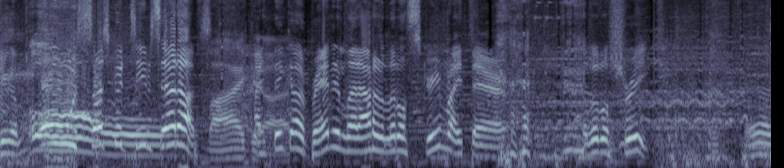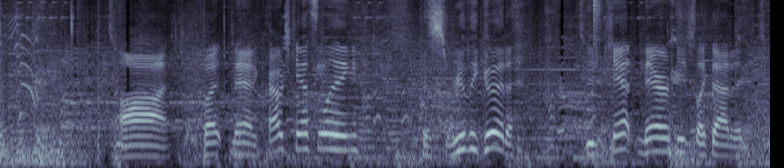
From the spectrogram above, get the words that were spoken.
doing a, oh, such good team setups. My God. I think uh, Brandon let out a little scream right there, a little shriek. Uh, but man, crouch canceling is really good. You can't nair a peach like that. And,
